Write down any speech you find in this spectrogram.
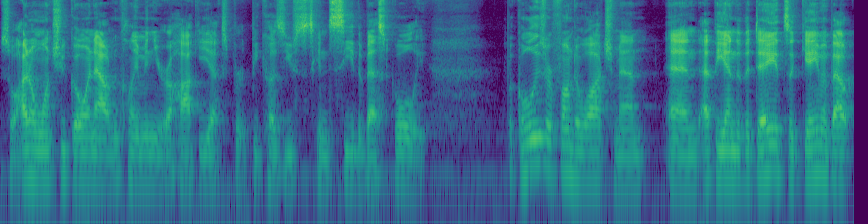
so I don't want you going out and claiming you're a hockey expert because you can see the best goalie. But goalies are fun to watch, man. And at the end of the day, it's a game about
